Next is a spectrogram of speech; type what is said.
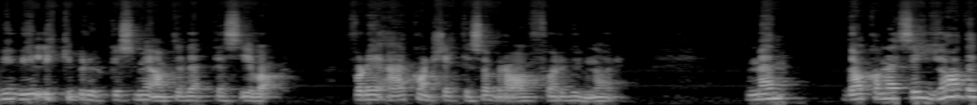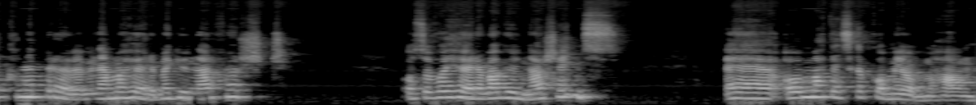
vi vil ikke bruke så mye antidepressiva, for det er kanskje ikke så bra for Gunnar. Men da kan jeg si ja, det kan jeg prøve, men jeg må høre med Gunnar først. Og så får jeg høre hva Gunnar syns eh, om at jeg skal komme og jobbe med han.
